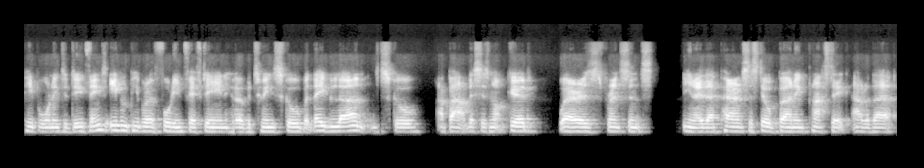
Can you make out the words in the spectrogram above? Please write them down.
people wanting to do things, even people who are 14, 15 who are between school, but they've learned in school about this is not good. Whereas, for instance, you know, their parents are still burning plastic out of the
